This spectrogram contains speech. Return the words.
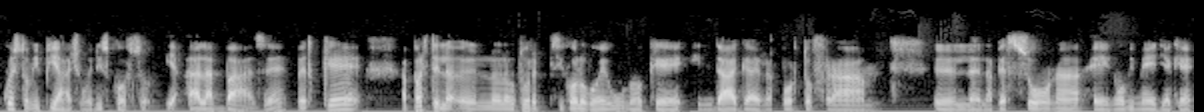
Questo mi piace come discorso alla base perché a parte l'autore psicologo è uno che indaga il rapporto fra eh, la persona e i nuovi media che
